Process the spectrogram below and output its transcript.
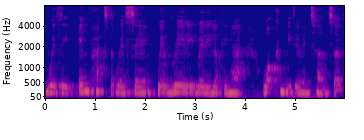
with the impacts that we're seeing, we're really, really looking at what can we do in terms of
